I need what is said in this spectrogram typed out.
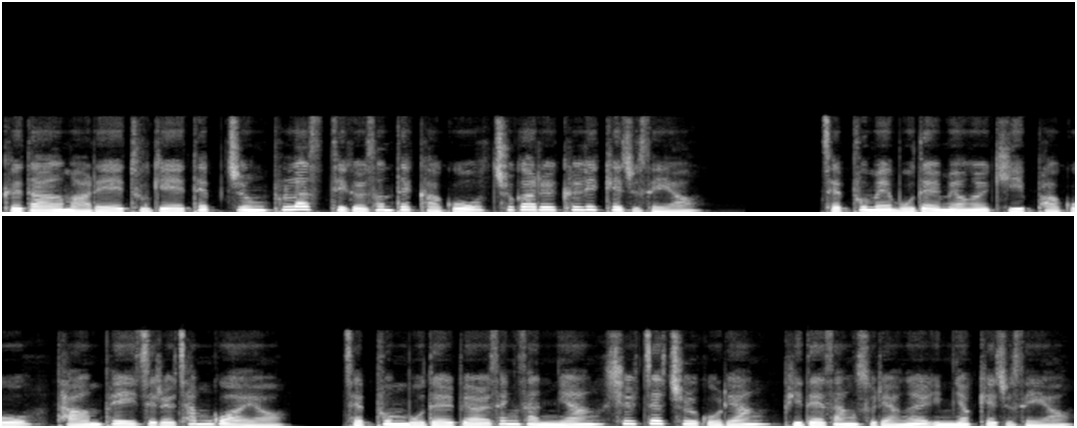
그 다음 아래의 두 개의 탭 중 플라스틱을 선택하고 추가를 클릭해 주세요. 제품의 모델명을 기입하고 다음 페이지를 참고하여 제품 모델별 생산량, 실제 출고량, 비대상 수량을 입력해 주세요.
